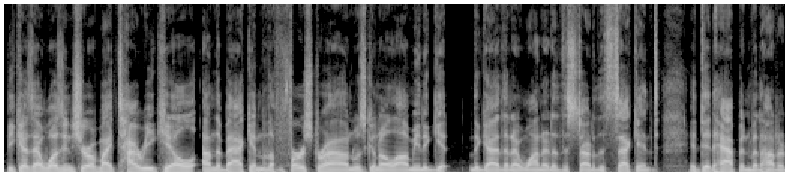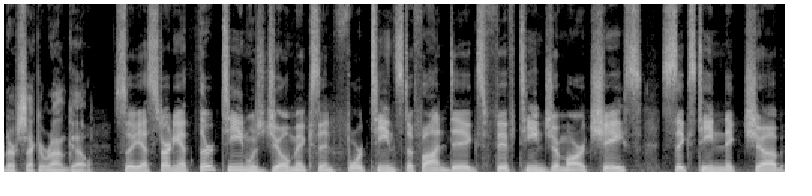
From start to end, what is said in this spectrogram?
because I wasn't sure if my Tyreek Hill on the back end of the first round was going to allow me to get the guy that I wanted at the start of the second. It did happen, but how did our second round go? So yeah, starting at 13 was Joe Mixon, 14 Stefon Diggs, 15 Ja'Marr Chase, 16 Nick Chubb,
